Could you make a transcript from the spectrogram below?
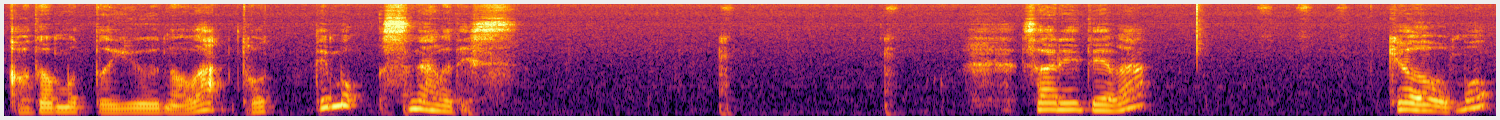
子供というのはとっても素直です。それでは今日も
